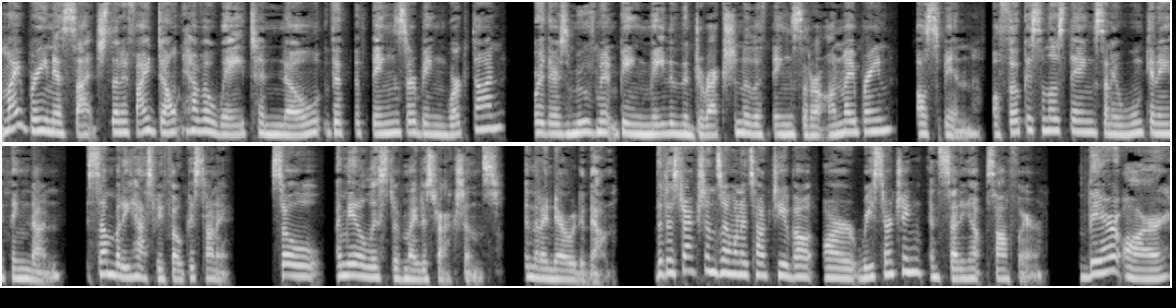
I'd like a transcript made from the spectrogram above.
My brain is such that if I don't have a way to know that the things are being worked on or there's movement being made in the direction of the things that are on my brain, I'll spin. I'll focus on those things and I won't get anything done. Somebody has to be focused on it. So I made a list of my distractions and then I narrowed it down. The distractions I want to talk to you about are researching and setting up software. There are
